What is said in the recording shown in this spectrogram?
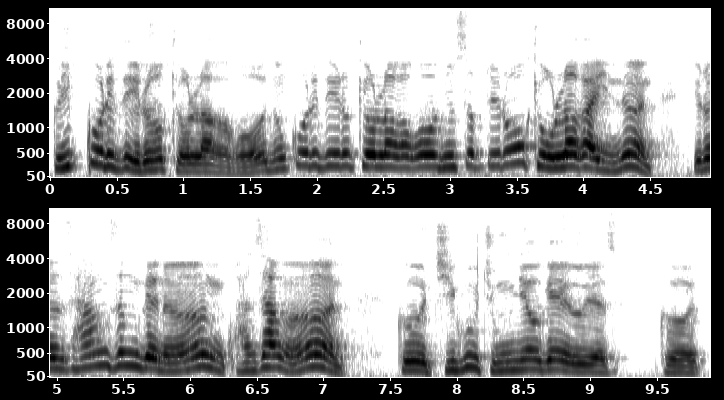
그 입꼬리도 이렇게 올라가고 눈꼬리도 이렇게 올라가고 눈썹도 이렇게 올라가 있는 이런 상승되는 관상은 그 지구 중력에 의해서 그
